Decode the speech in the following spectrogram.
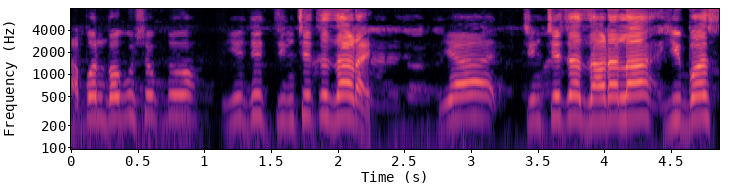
आपण बघू शकतो हे जे चिंचेचं झाड आहे या चिंचेच्या झाडाला ही बस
